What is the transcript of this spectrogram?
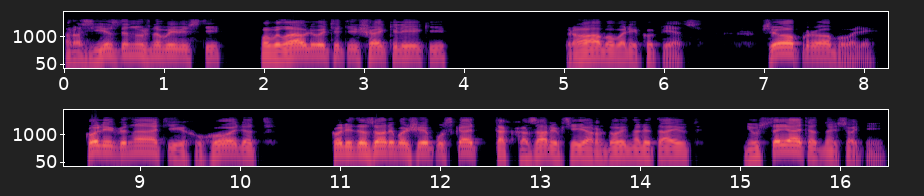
Разъезды нужно вывести, повылавливать эти шайки-лейки. Пробовали, купец. Все пробовали. Коли гнать их, уходят. Коли дозоры большие пускать, так хазары всей ордой налетают. Не устоять одной сотней.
